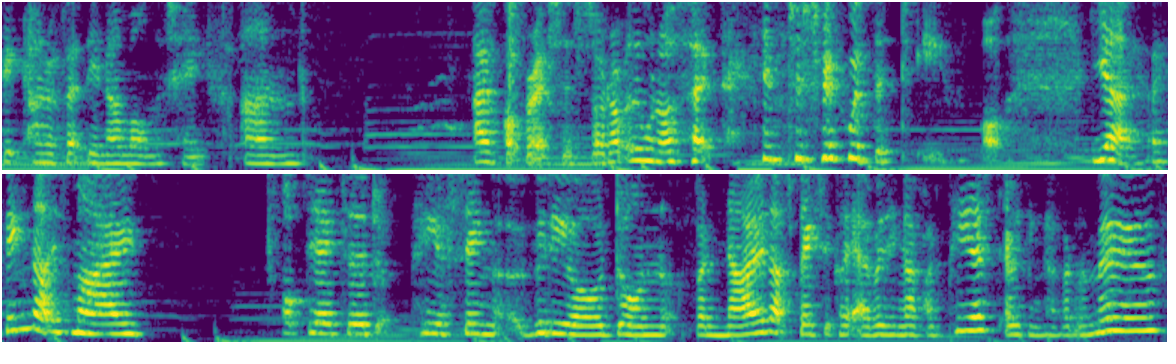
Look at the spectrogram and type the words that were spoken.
it kind of affected the enamel on the teeth and I've got braces so I don't really want to affect anything to do with the teeth. But yeah, I think that is my updated piercing video done for now. That's basically everything I've had pierced, everything I've had removed.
